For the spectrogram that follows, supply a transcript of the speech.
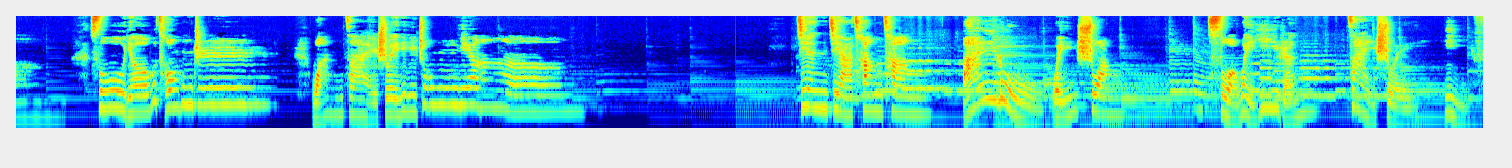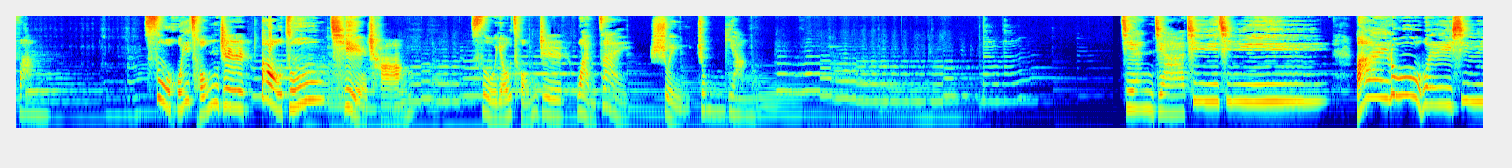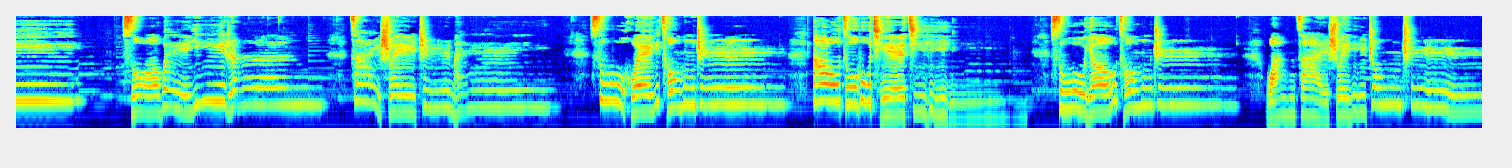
溯游从之，宛在水中央。蒹葭苍苍，白露为霜。所谓伊人，在水一方。溯洄从之，道阻且长；溯游从之，宛在水中央。蒹葭萋萋，白露为晞。所谓伊人，在水之湄。溯洄从之，道阻且跻；溯游从之，宛在水中坼。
